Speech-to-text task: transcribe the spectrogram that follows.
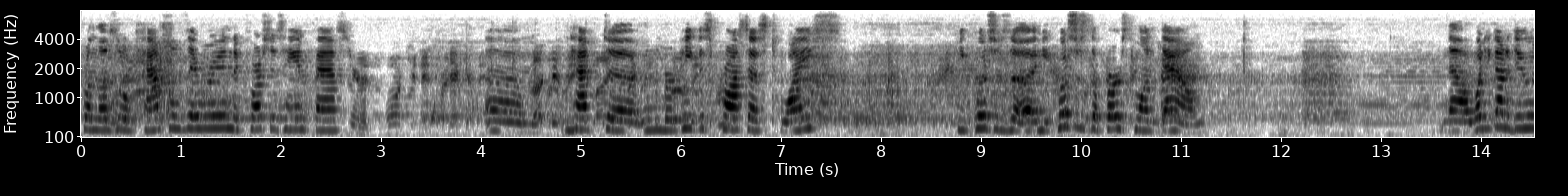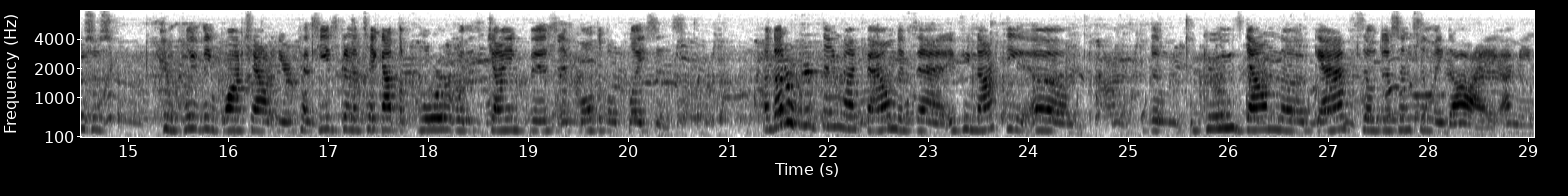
From those little capsules they were in to crush his hand faster. Um, we have to repeat this process twice. He pushes, uh, he pushes the first one down. Now, what you gotta do is just completely watch out here, because he's gonna take out the floor with his giant fist in multiple places. Another weird thing I found is that if you knock the um, the goons down the gaps, they'll just instantly die. I mean,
